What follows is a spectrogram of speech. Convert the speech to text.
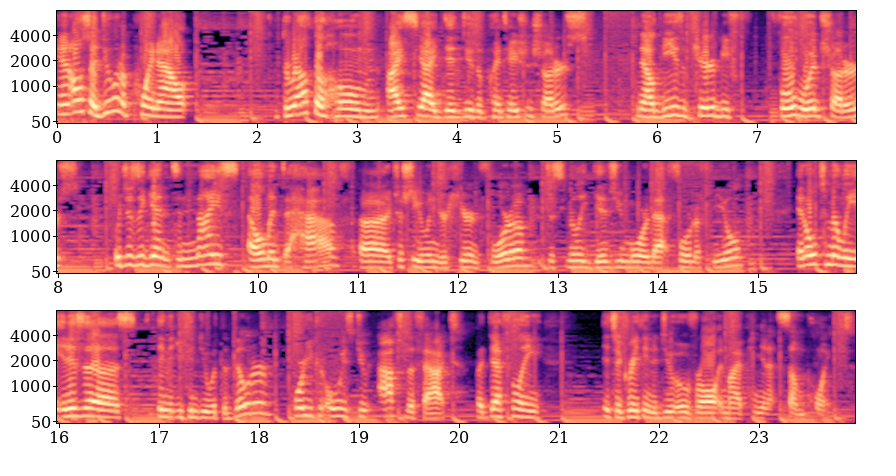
And also I do want to point out, throughout the home, ICI did do the plantation shutters. Now these appear to be full wood shutters, which is again, it's a nice element to have, uh, especially when you're here in Florida. It just really gives you more of that Florida feel. And ultimately, it is a thing that you can do with the builder, or you can always do after the fact, but definitely it's a great thing to do overall, in my opinion, at some point.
